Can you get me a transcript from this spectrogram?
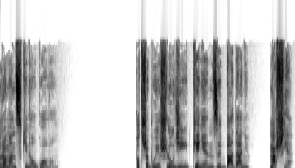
Roman skinął głową. Potrzebujesz ludzi, pieniędzy, badań. Masz je.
